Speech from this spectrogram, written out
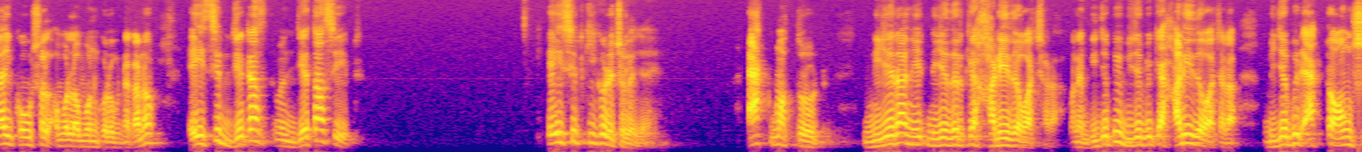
যাই কৌশল অবলম্বন করুক না কেন, এই সিট যেটা জেতা সিট এই সিট কি করে চলে যায়? একমাত্র নিজেরা নিজেদেরকে হারিয়ে দেওয়া ছাড়া মানে বিজেপি, বিজেপিকে হারিয়ে দেওয়া ছাড়া, বিজেপির একটা অংশ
